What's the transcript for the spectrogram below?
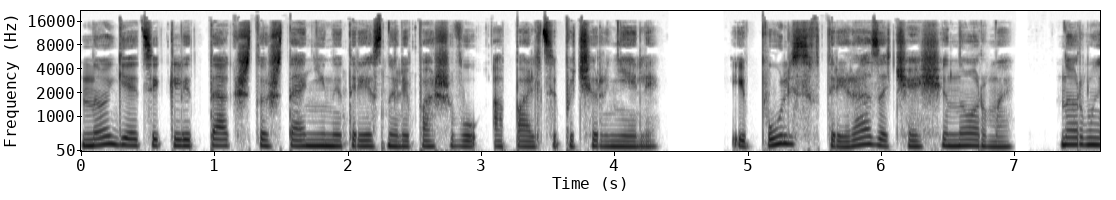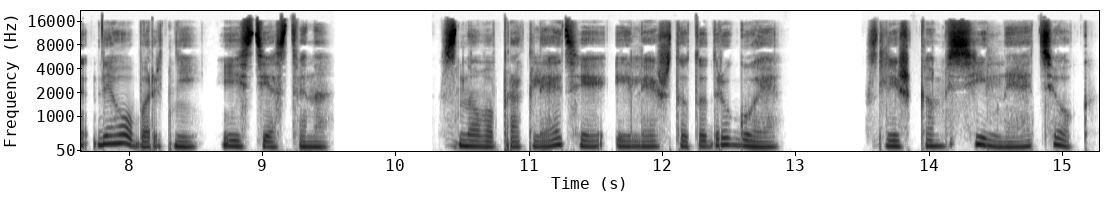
ноги отекли так, что штанины треснули по шву, а пальцы почернели. И пульс в три раза чаще нормы, Нормы для оборотней, естественно. Снова проклятие или что-то другое. Слишком сильный отек.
